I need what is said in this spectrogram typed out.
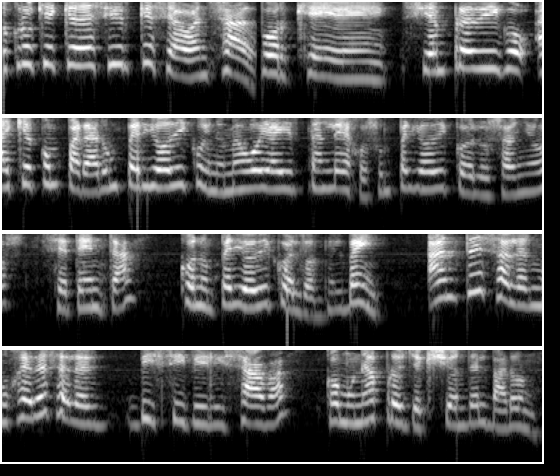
Yo creo que hay que decir que se ha avanzado, porque siempre digo, hay que comparar un periódico, y no me voy a ir tan lejos, un periódico de los años 70 con un periódico del 2020. Antes a las mujeres se les visibilizaba como una proyección del varón,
